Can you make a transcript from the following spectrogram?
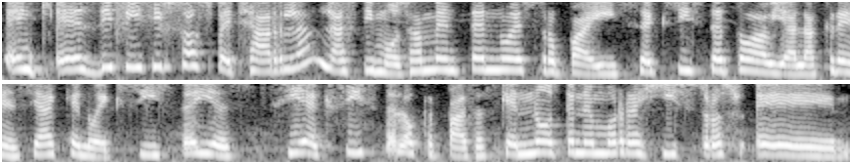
es difícil sospecharla, lastimosamente en nuestro país existe todavía la creencia de que no existe y es sí existe, lo que pasa es que no tenemos registros eh,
